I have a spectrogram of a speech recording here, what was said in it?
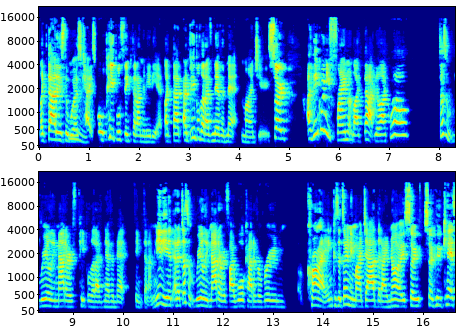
Like that is the worst mm. case. Or people think that I'm an idiot. Like that and people that I've never met, mind you. So I think when you frame it like that, you're like, well, doesn't really matter if people that I've never met think that I'm an idiot, and it doesn't really matter if I walk out of a room crying because it's only my dad that I know. So so who cares?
